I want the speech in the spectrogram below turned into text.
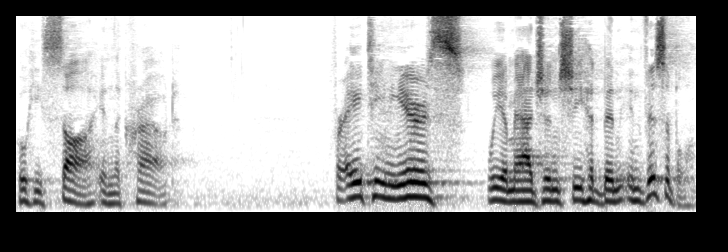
who he saw in the crowd. For 18 years, we imagine, she had been invisible.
